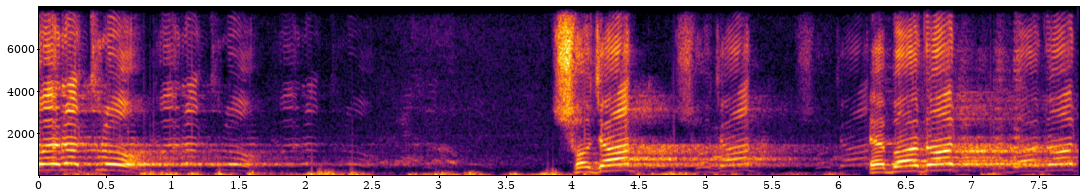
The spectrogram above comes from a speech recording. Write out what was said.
কয় রাত্র? সজাত সজাত এবাদত এবাদত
